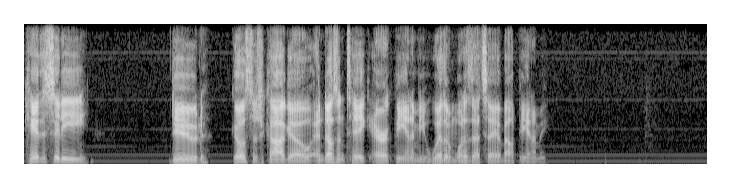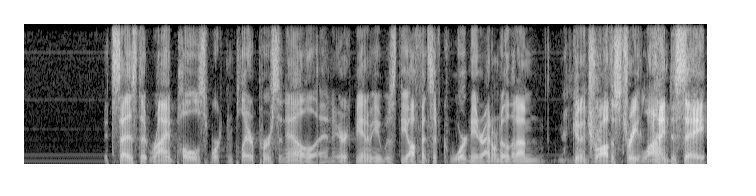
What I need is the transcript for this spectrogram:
Kansas City dude goes to Chicago and doesn't take Eric Bieniemy with him, what does that say about Bieniemy? It says that Ryan Poles worked in player personnel and Eric Bieniemy was the offensive coordinator. I don't know that I'm going to draw the straight line to say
